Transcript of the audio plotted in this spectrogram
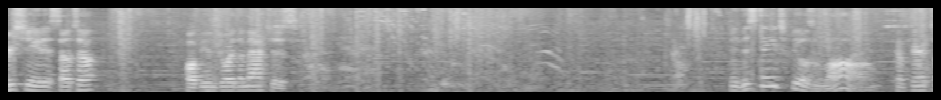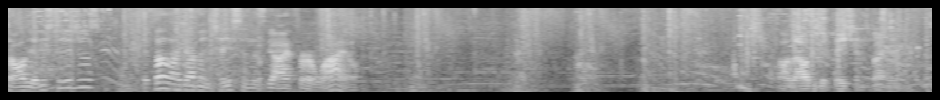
Appreciate it, Soto. Hope you enjoy the matches. Man, this stage feels long compared to all the other stages. It felt like I've been chasing this guy for a while. Oh, that was a good patience by him.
